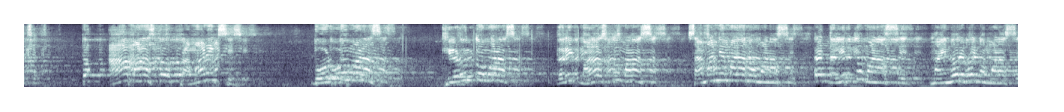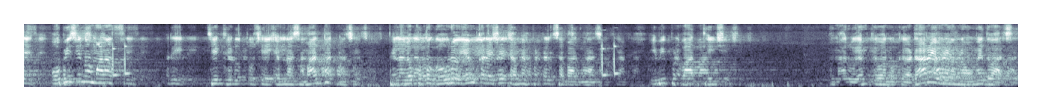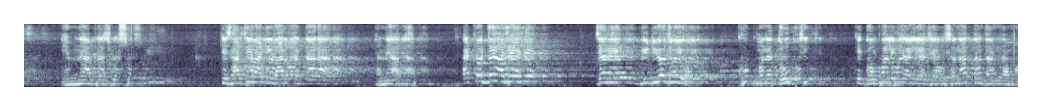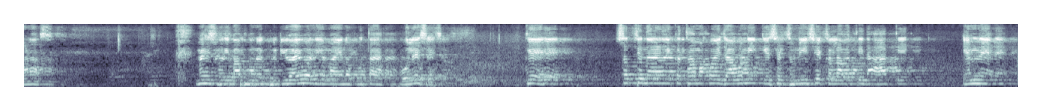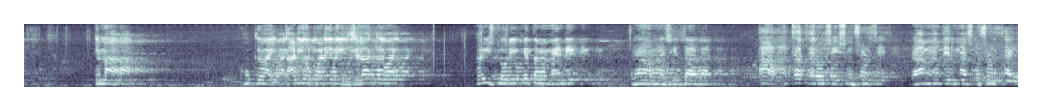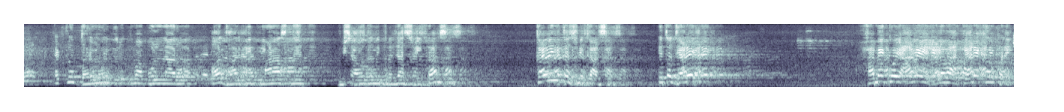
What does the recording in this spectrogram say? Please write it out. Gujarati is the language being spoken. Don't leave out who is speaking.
Speaker 1: ખ્યાલ છે. તો આ માણસ તો પ્રામાણિક છે. દોડતો માણસ છે ખેડૂતનો માણસ, ગરીબ માણસનો માણસ, સામાન્ય માળાનો માણસ છે. અરે દલિતનો માણસ છે માઇનોરિટીનો માણસ છે, ઓબીસીનો માણસ છે. અરે જે ખેડૂતો છે, એમના સમાજના પણ છે. પેલા લોકો તો ગૌરવ એમ કરે છે કે અમે પટેલ સમાજના છે. એવી પણ વાત થઈ છે. મારું એમ કહેવાનું કે અઢારે વર્ણના ઉમેદવાર છે. એમને આપણે શું શું કે જાતિવાદી વાત કરનારા એને આપશું. એટલો જ નહીં, આજે જ્યારે વીડિયો જોયો, ખૂબ મને દુઃખ થયું કે ગોપાલ ઇટાલિયા જેવો સનાતન ધર્મનો માણસ મહેશ્વરી બાપુનો એક વીડિયો આવ્યો ને એમાં એનો પોતા બોલે છે કે સત્યનારાયણની કથામાં કોઈ જાવો નહીં, કેસેટ જૂની છે કલાવતીના આ તે. એમને એમાં, શું કહેવાય, તાળીઓ પાડે ને હિજડા કહેવાય. કઈ સ્ટોરી કે તમે માંડી? રામ ને સીતા આ કથાકારો છે શોષણ છે. રામ મંદિરમાં શોષણ થાય. એટલું ધર્મની વિરુદ્ધમાં બોલનારો અધાર્મિક માણસને વિસાવદરની પ્રજા સ્વીકારશે? કેવી રીતે સ્વીકારશે? એ તો જ્યારે સામે કોઈ આવે, લડવા, ત્યારે ખબર પડે.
